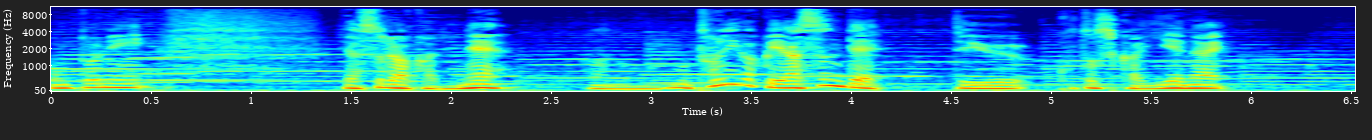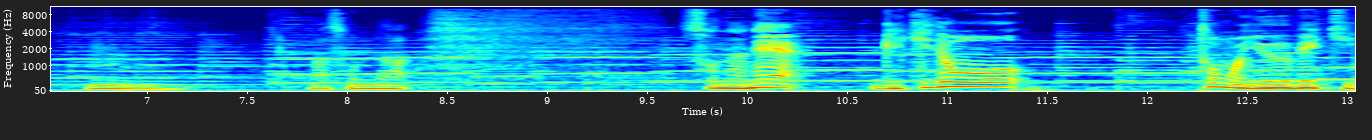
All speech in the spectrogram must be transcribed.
本当に安らかにね、あの、もうとにかく休んでっていうことしか言えない。うん。まあそんな、そんなね、激動とも言うべき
